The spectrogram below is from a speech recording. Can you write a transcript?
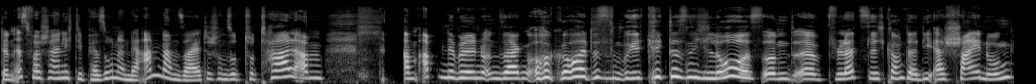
dann ist wahrscheinlich die Person an der anderen Seite schon so total am, am Abnibbeln und sagen, oh Gott, das, ich krieg das nicht los. Und äh, plötzlich kommt da die Erscheinung,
